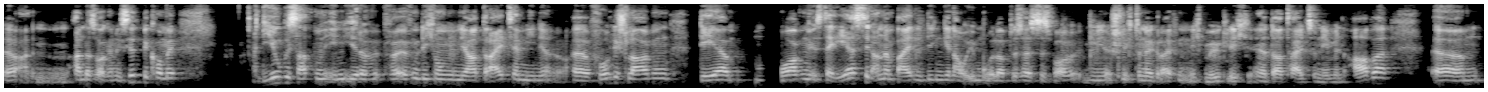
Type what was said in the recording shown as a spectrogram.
äh, anders organisiert bekomme. Die UBIS hatten in ihrer Veröffentlichung ja drei Termine äh, vorgeschlagen. Der morgen ist der erste, die anderen beiden liegen genau im Urlaub. Das heißt, es war mir schlicht und ergreifend nicht möglich, äh, da teilzunehmen. Aber ähm,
